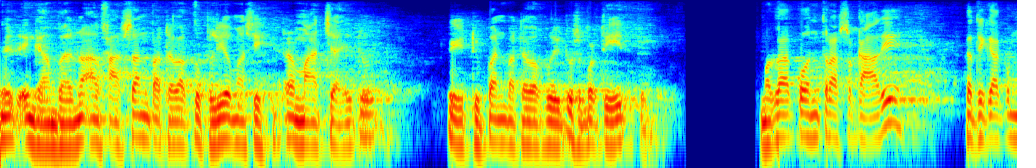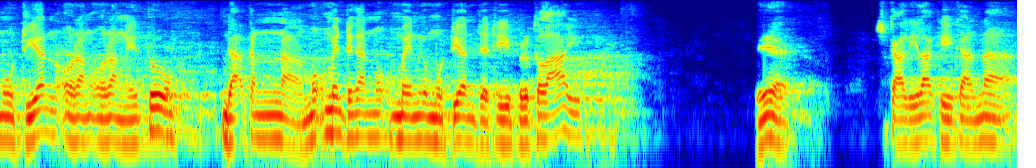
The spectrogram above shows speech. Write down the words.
ini gambarnya Al Hasan pada waktu beliau masih remaja itu kehidupan pada waktu itu seperti itu. Maka kontras sekali ketika kemudian orang-orang itu tidak kenal mukmin dengan mukmin kemudian jadi berkelahi ya sekali lagi karena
